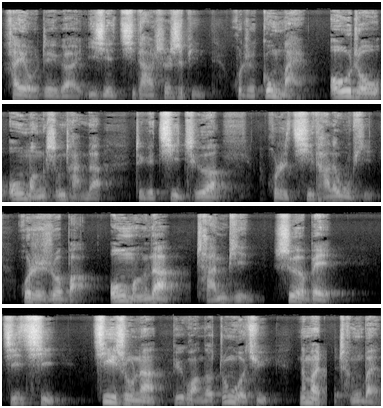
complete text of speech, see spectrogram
还有这个一些其他奢侈品，或者购买欧洲欧盟生产的这个汽车或者其他的物品，或者是说把欧盟的。产品、设备、机器、技术呢，推广到中国去，那么成本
